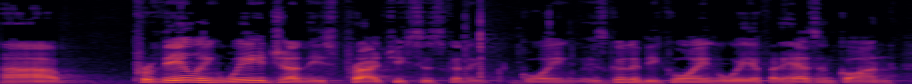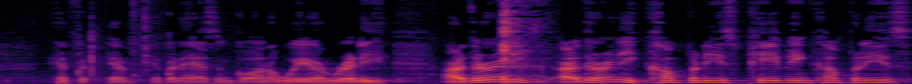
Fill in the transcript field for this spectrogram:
uh, prevailing wage on these projects is going to going is going to be going away if it hasn't gone if, if, if it hasn't gone away already. Are there any, are there any companies, paving companies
